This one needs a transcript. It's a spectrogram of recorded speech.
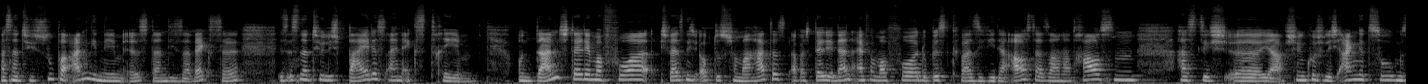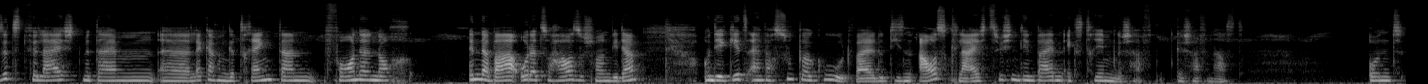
was natürlich super angenehm ist, dann dieser Wechsel. Es ist natürlich beides ein Extrem. Und dann stell dir mal vor, ich weiß nicht, ob du es schon mal hattest, aber stell dir dann einfach mal vor, du bist quasi wieder aus der Sauna draußen, hast dich äh, ja, schön kuschelig angezogen, sitzt vielleicht mit deinem äh, leckeren Getränk dann vorne noch in der Bar oder zu Hause schon wieder und dir geht es einfach super gut, weil du diesen Ausgleich zwischen den beiden Extremen geschaffen, geschaffen hast. Und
